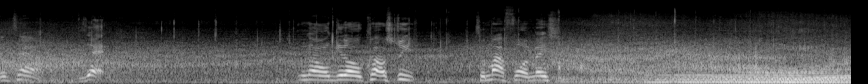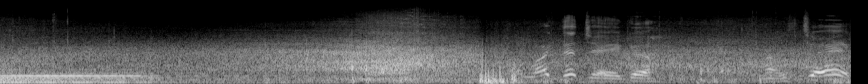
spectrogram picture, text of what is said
in town. Zach. I'm gonna get across the street to my formation. I like that Jag. Uh, nice Jag.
